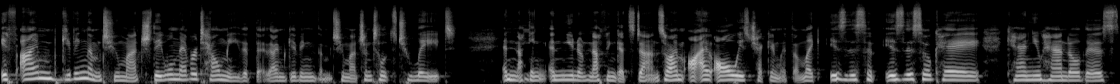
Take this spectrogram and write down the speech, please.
if I'm giving them too much, they will never tell me that, that I'm giving them too much until it's too late and nothing and you know nothing gets done. So I'm I always check in with them like is this is this okay? Can you handle this?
